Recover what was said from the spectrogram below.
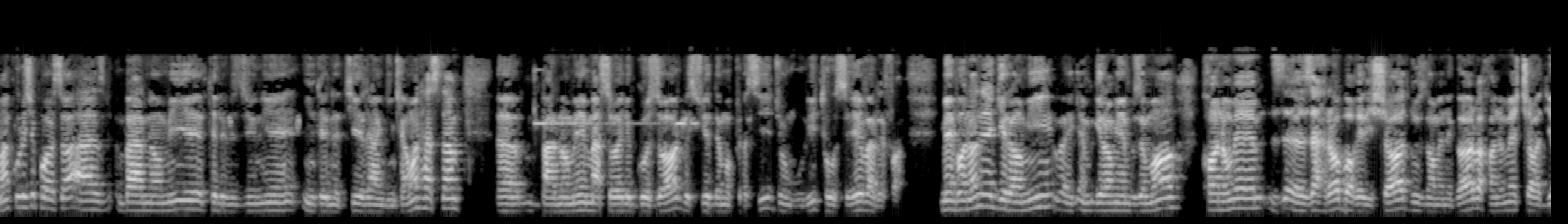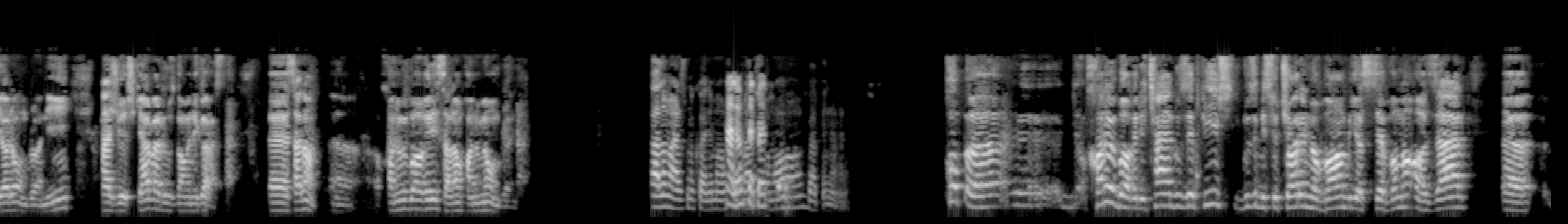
من کورش پارسا از برنامه تلویزیونی اینترنتی رنگین کمان هستم. برنامه مسائل گذار به سوی دموکراسی جمهوری توسعه و رفاه. مهمانان گرامی گرامی امروز ما خانم زهرا باقری شاد روزنامه‌نگار و خانم چادیار عمرانی پژوهشگر و روزنامه‌نگار هستند سلام. خانم باقری سلام خانم عمرانی. سلام عرض می‌کنیم. سلام خب خانم باقری چند روز پیش روز 24 نوامبر یا سوم آذر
